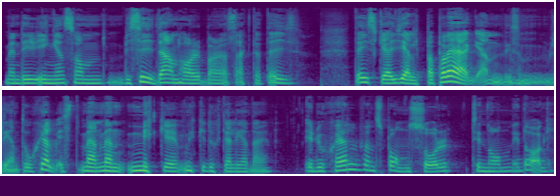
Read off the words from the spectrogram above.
Men det är ju ingen som vid sidan har bara sagt att dig, dig ska jag hjälpa på vägen, liksom rent osjälviskt. Men, men mycket, mycket duktiga ledare. Är du själv en sponsor till någon idag?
